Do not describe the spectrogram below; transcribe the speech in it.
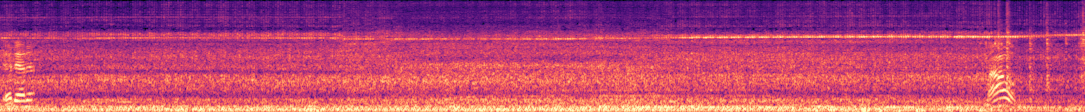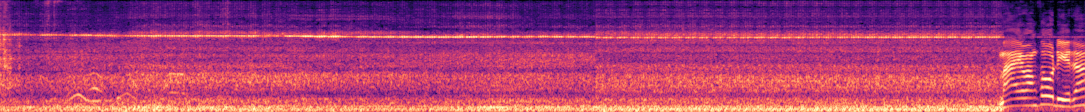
เดี๋ยวเดี๋ยวเดี๋ยวเบานายวางโซ่ ดีนะ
